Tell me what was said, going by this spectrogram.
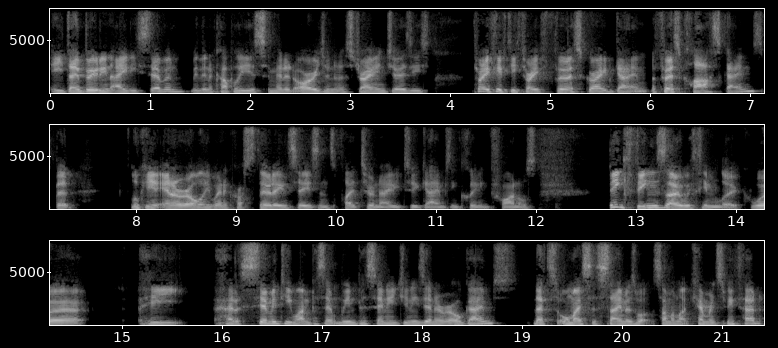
he debuted in 87, within a couple of years cemented origin and Australian jerseys. 353 first grade game, the first class games, but looking at NRL, he went across 13 seasons, played 282 games, including finals. Big things, though, with him, Luke, were he had a 71% win percentage in his NRL games. That's almost the same as what someone like Cameron Smith had.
